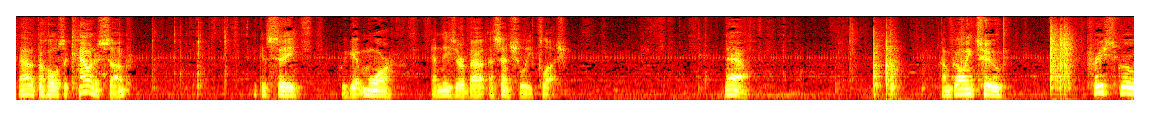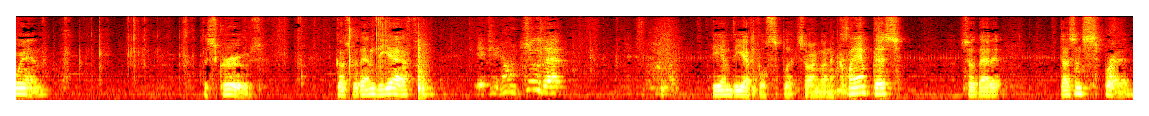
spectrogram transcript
Now that the holes are countersunk, you can see we get more and these are about essentially flush. Now, I'm going to pre-screw in the screws because with MDF, if you don't do that, the MDF will split. So I'm going to clamp this so that it doesn't spread.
